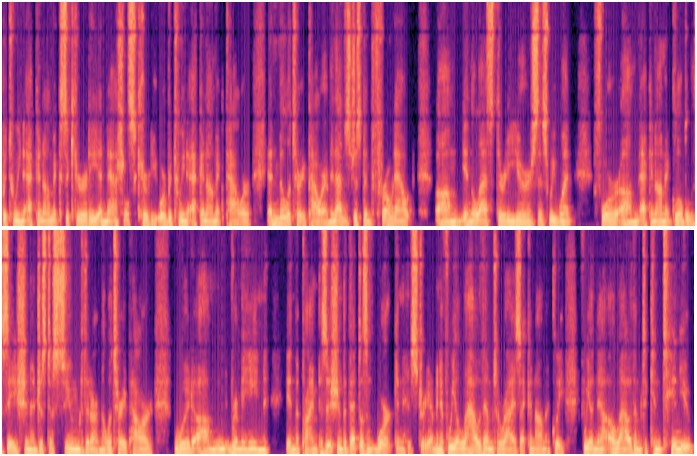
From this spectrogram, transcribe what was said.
between economic security and national security, or between economic power and military power. I mean, that has just been thrown out um, in the last 30 years as we went for um, economic globalization and just assumed that our military power would um, remain in the prime position. But that doesn't work in history. I mean, if we allow them to rise economically, if we allow them to continue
